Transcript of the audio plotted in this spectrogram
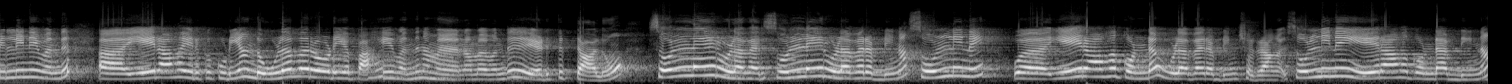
வில்லினை வந்து ஏராக இருக்கக்கூடிய அந்த உழவரோடைய பகையை வந்து நம்ம நம்ம வந்து எடுத்துக்கிட்டாலும் சொல்லேர் உழவர் சொல்லேர் உழவர் அப்படின்னா சொல்லினை ஏராக கொண்ட உழவர் அப்படின்னு சொல்கிறாங்க சொல்லினை ஏராக கொண்ட அப்படின்னா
